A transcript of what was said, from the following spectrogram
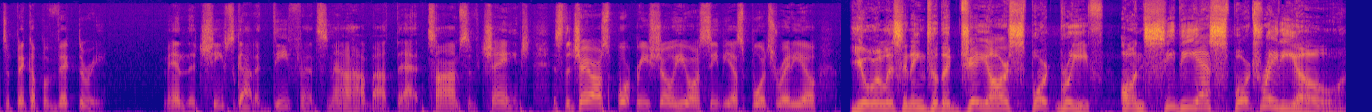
to pick up a victory. Man, the Chiefs got a defense now. How about that? Times have changed. It's the JR Sport Brief Show here on CBS Sports Radio. You're listening to the JR Sport Brief on CBS Sports Radio.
